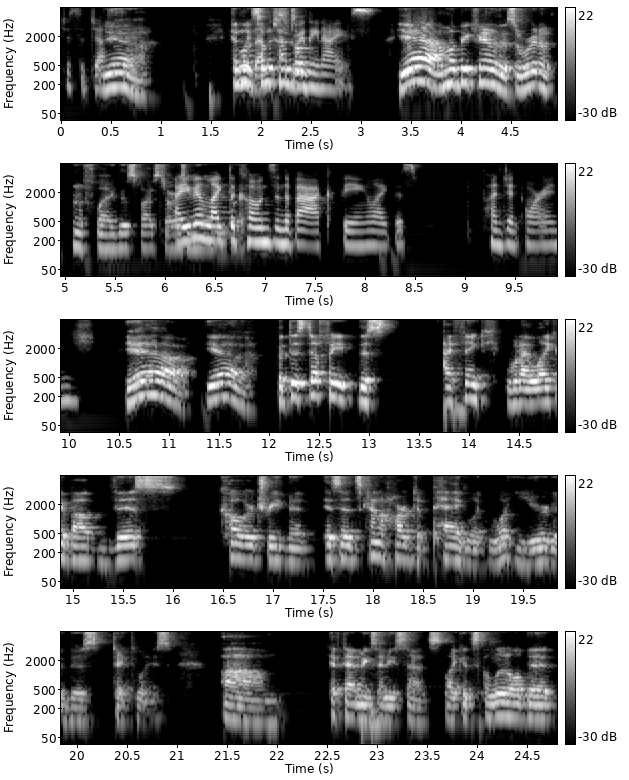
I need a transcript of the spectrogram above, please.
Just adjust Yeah. it. And Ooh, like sometimes I'll- really nice. Yeah, I'm a big fan of this. So we're gonna, we're gonna flag this five stars. I even like the cones in the back being like this pungent orange. Yeah, yeah. But this definitely this I think what I like about this color treatment is that it's kind of hard to peg like what year did this take place? Um, if that makes any sense. Like it's a little bit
